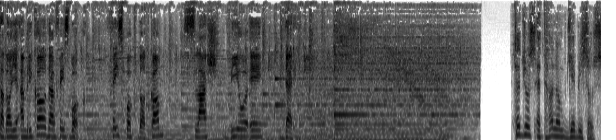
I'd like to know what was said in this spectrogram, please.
صدای امریکا در فیسبوک. facebook.com slash voa دری. تدروس ادهانم گبریسوس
